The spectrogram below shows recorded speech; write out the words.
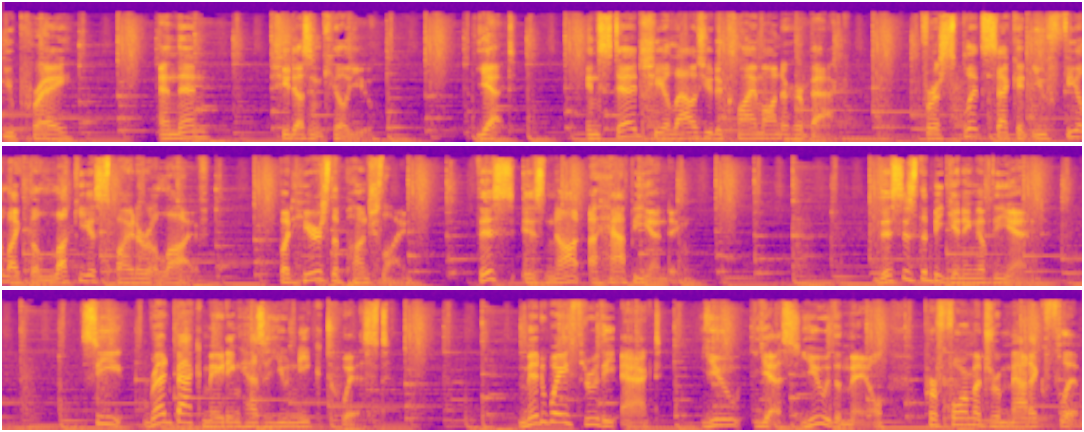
you pray, and then she doesn't kill you. Yet, instead, she allows you to climb onto her back. For a split second, you feel like the luckiest spider alive. But here's the punchline this is not a happy ending. This is the beginning of the end. See, redback mating has a unique twist. Midway through the act, you, yes, you, the male, perform a dramatic flip.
